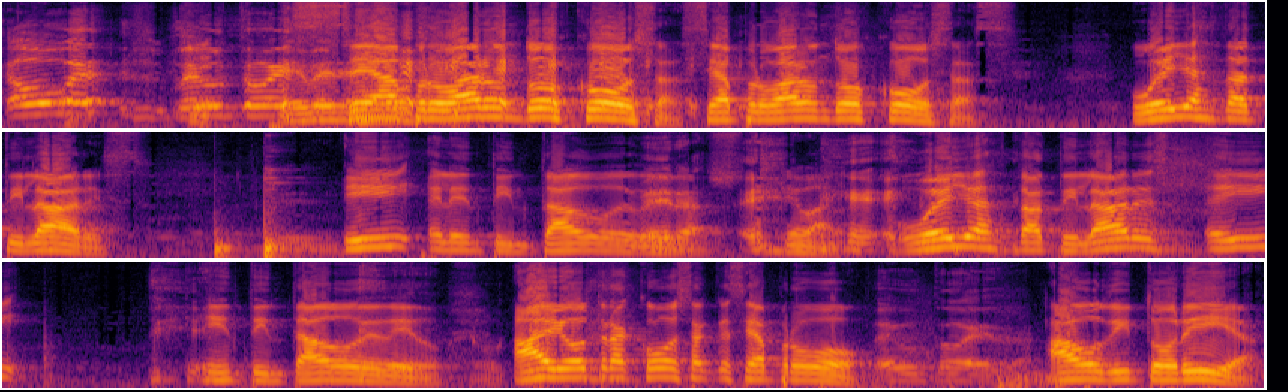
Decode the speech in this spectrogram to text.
¿Cómo me, me gustó eso? Debe- se aprobaron dos cosas. Se aprobaron dos cosas. Huellas dactilares y el entintado de Mira, dedos. Qué vaya. Huellas dactilares y entintado de dedos. Hay otra cosa que se aprobó. me gustó eso. Auditoría.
